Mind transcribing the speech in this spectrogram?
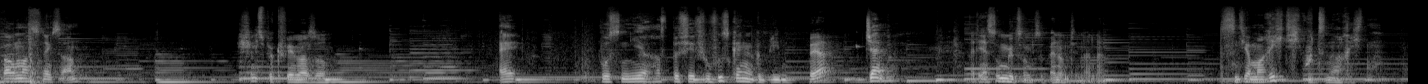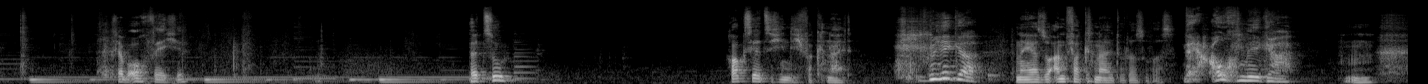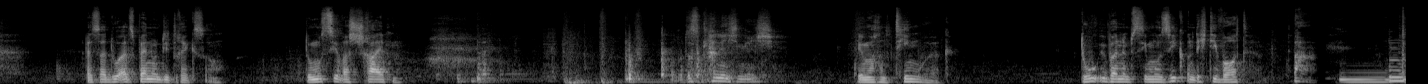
Warum machst du nichts an? Ich find's bequemer so. Ey, wo ist denn hier Haftbefehl für Fußgänger geblieben? Wer? Jam. Ja, der ist umgezogen zu Ben und den anderen. Das sind ja mal richtig gute Nachrichten. Ich habe auch welche. Hör zu. Roxy hat sich in dich verknallt. Mega! Naja, so anverknallt oder sowas. Naja, auch mega. Besser du als Benno die Drecksau. Du musst ihr was schreiben. Aber das kann ich nicht. Wir machen Teamwork. Du übernimmst die Musik und ich die Worte. Bam.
